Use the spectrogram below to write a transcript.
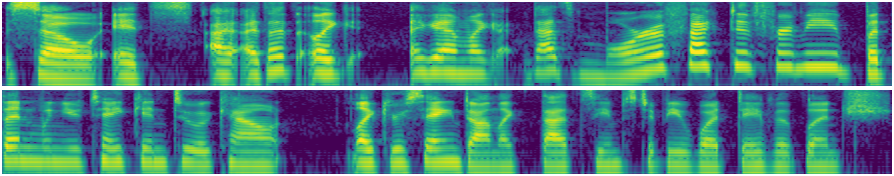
So it's I, I thought like again like that's more effective for me. But then when you take into account like you're saying, Dawn, like that seems to be what David Lynch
